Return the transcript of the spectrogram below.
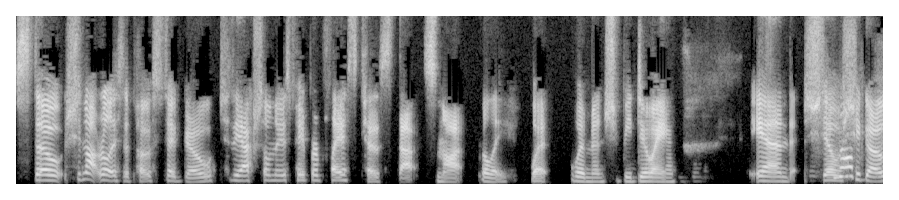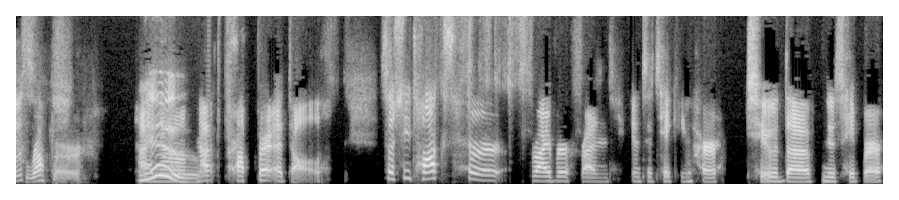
so she's not really supposed to go to the actual newspaper place because that's not really what women should be doing. And so she goes proper. I know, not proper at all. So she talks her driver friend into taking her to the newspaper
